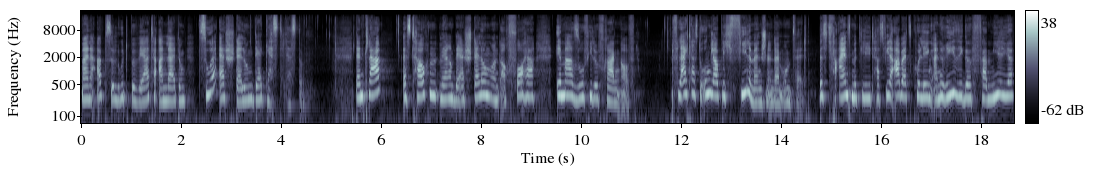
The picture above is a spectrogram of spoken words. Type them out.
meine absolut bewährte Anleitung zur Erstellung der Gästeliste. Denn klar, es tauchen während der Erstellung und auch vorher immer so viele Fragen auf. Vielleicht hast du unglaublich viele Menschen in deinem Umfeld, bist Vereinsmitglied, hast viele Arbeitskollegen, eine riesige Familie.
